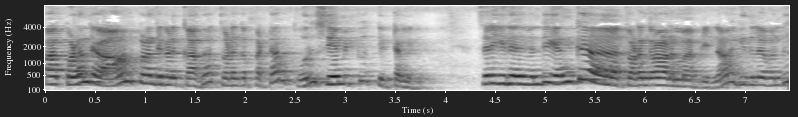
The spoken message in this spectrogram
ப குழந்தை ஆண் குழந்தைகளுக்காக தொடங்கப்பட்ட ஒரு சேமிப்பு திட்டம் இது. சரி இது வந்து எங்கே தொடங்குறோம் நம்ம அப்படின்னா இதில் வந்து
